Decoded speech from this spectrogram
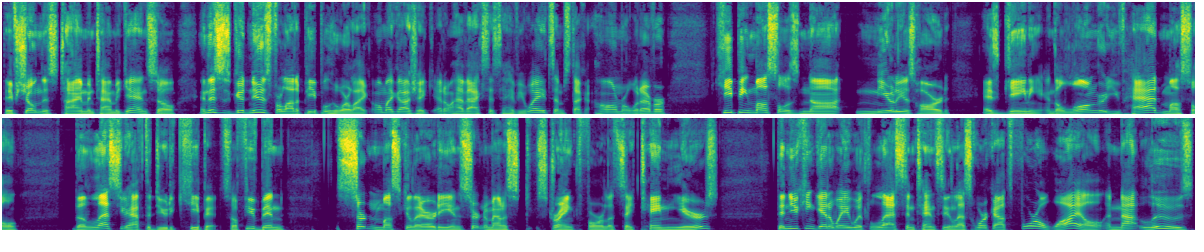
They've shown this time and time again. So, and this is good news for a lot of people who are like, oh my gosh, I, I don't have access to heavy weights. I'm stuck at home or whatever. Keeping muscle is not nearly as hard as gaining. And the longer you've had muscle, the less you have to do to keep it. So, if you've been certain muscularity and a certain amount of st- strength for, let's say, 10 years, then you can get away with less intensity and less workouts for a while and not lose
